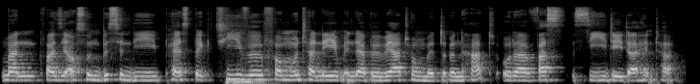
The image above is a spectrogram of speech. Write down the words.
man quasi auch so ein bisschen die Perspektive vom Unternehmen in der Bewertung mit drin hat? Oder was ist die Idee dahinter?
